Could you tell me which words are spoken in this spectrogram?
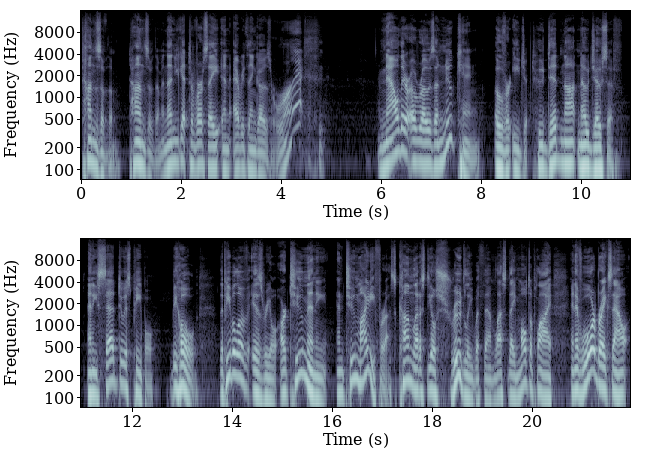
tons of them tons of them. And then you get to verse 8 and everything goes now there arose a new king over Egypt who did not know Joseph. And he said to his people, Behold, the people of Israel are too many and too mighty for us. Come, let us deal shrewdly with them, lest they multiply. And if war breaks out,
